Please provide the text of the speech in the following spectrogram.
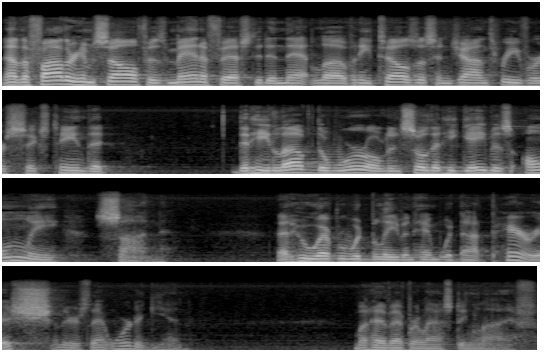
Now, the Father himself is manifested in that love, and he tells us in John 3, verse 16, that, that he loved the world, and so that he gave his only Son, that whoever would believe in him would not perish, there's that word again, but have everlasting life.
